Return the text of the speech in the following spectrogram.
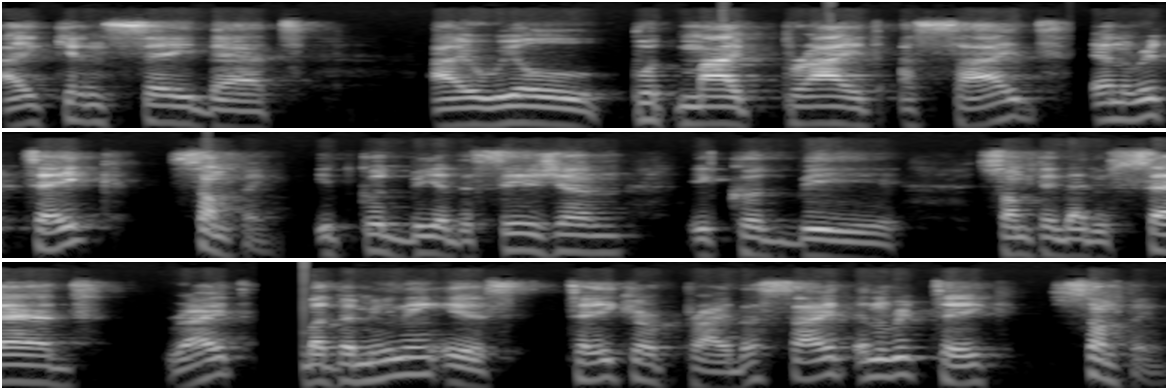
I can say that I will put my pride aside and retake something. It could be a decision, it could be something that you said, right? But the meaning is take your pride aside and retake something.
